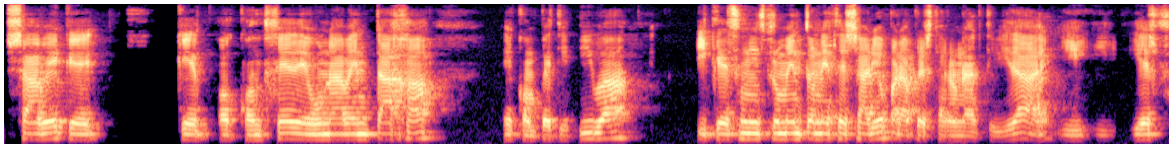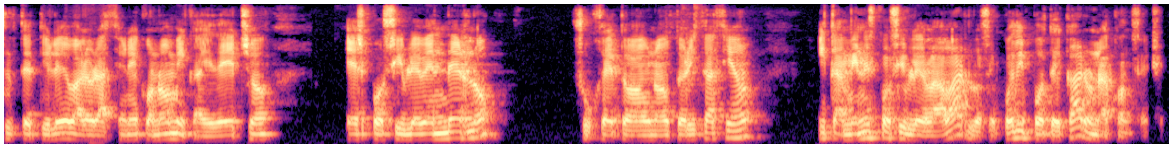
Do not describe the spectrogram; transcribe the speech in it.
sabe que, que concede una ventaja eh, competitiva y que es un instrumento necesario para prestar una actividad y, es susceptible de valoración económica y de hecho es posible venderlo sujeto a una autorización y también es posible lavarlo, se puede hipotecar una concesión.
